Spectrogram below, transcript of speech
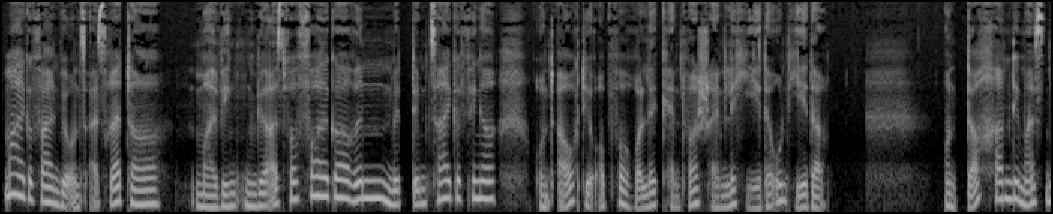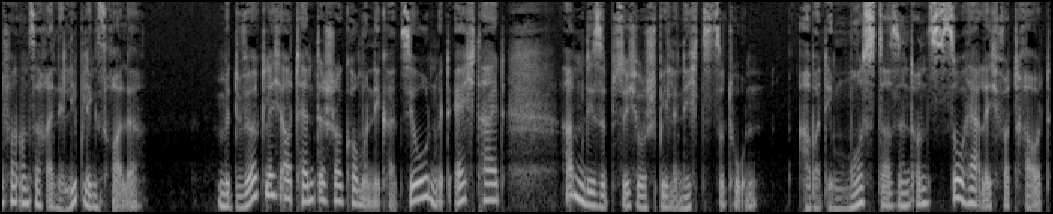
Mal gefallen wir uns als Retter, Mal winken wir als Verfolgerin mit dem Zeigefinger und auch die Opferrolle kennt wahrscheinlich jede und jeder. Und doch haben die meisten von uns auch eine Lieblingsrolle. Mit wirklich authentischer Kommunikation, mit Echtheit haben diese Psychospiele nichts zu tun. Aber die Muster sind uns so herrlich vertraut.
